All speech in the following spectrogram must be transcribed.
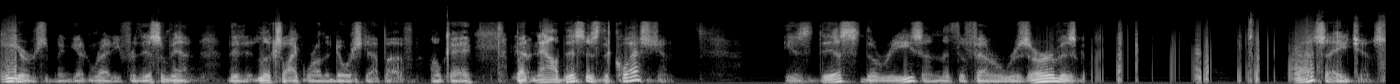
years have been getting ready for this event that it looks like we're on the doorstep of. Okay. But now this is the question Is this the reason that the Federal Reserve is press agents?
